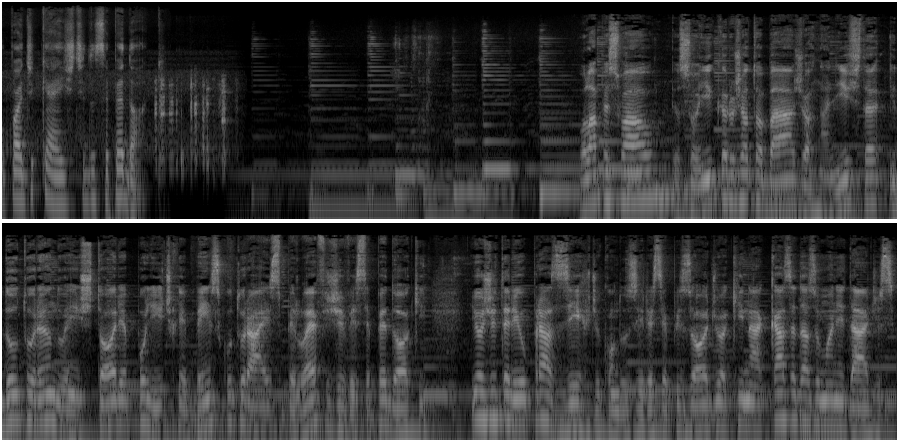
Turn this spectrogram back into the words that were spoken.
o podcast do CPDOC. Olá pessoal, eu sou Ícaro Jatobá, jornalista e doutorando em História, Política e Bens Culturais pelo FGV CPDOC e hoje terei o prazer de conduzir esse episódio aqui na Casa das Humanidades,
